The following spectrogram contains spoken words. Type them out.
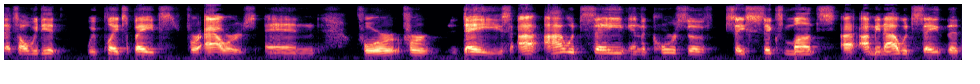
that's all we did. We played spades for hours and for for days. I, I would say in the course of say six months, I, I mean, I would say that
